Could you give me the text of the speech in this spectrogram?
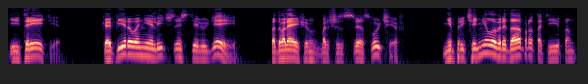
И третье. Копирование личности людей, в подавляющем большинстве случаев, не причинило вреда прототипам,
